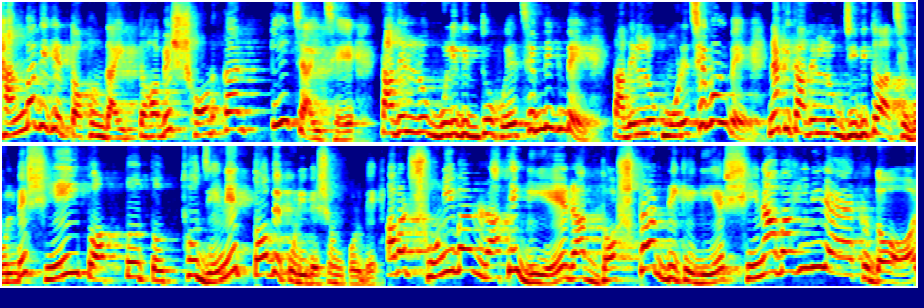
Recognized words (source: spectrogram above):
সাংবাদিকের তখন দায়িত্ব হবে সরকার কি চাইছে? তাদের লোক গুলিবিদ্ধ হয়েছে লিখবে? তাদের লোক মরেছে বলবে? নাকি তাদের লোক জীবিত আছে বলবে? সেই তত্ত্ব তথ্য জেনে তবে পরিবেশন করবে। আবার শনিবার রাতে গিয়ে, রাত দশটার দিকে গিয়ে সেনাবাহিনীর এক দল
